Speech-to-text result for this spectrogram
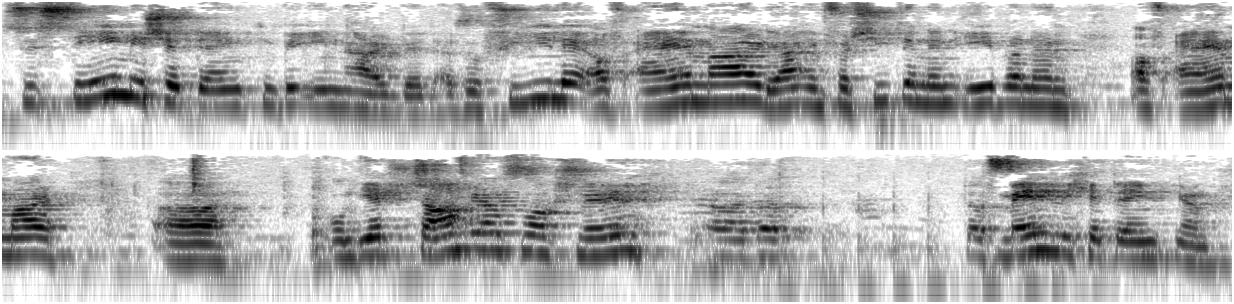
systemische Denken beinhaltet. Also viele auf einmal, ja, in verschiedenen Ebenen auf einmal. Äh, und jetzt schauen wir uns noch schnell äh, das, das männliche Denken an.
